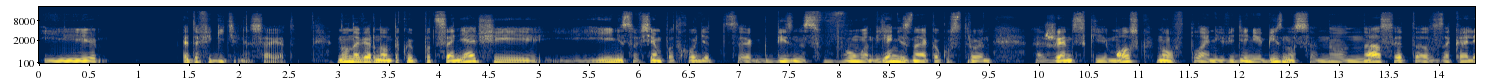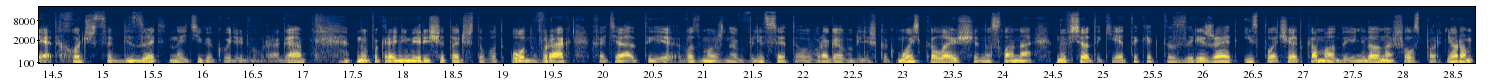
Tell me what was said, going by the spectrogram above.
И это офигительный совет. Ну, наверное, он такой пацанячий и не совсем подходит э, к бизнес-вумен. Я не знаю, как устроен женский мозг, ну, в плане ведения бизнеса, но нас это закаляет. Хочется обязательно найти какого-нибудь врага, ну, по крайней мере, считать, что вот он враг, хотя ты, возможно, в лице этого врага выглядишь как моська, лающая на слона, но все-таки это как-то заряжает и сплочает команду. Я недавно нашел с партнером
